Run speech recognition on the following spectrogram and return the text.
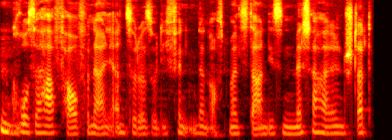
mhm. große HV von der Allianz oder so. Die finden dann oftmals da in diesen Messehallen statt.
